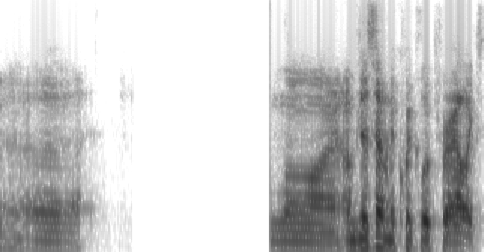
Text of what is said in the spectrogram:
Uh, line. I'm just having a quick look for Alex.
